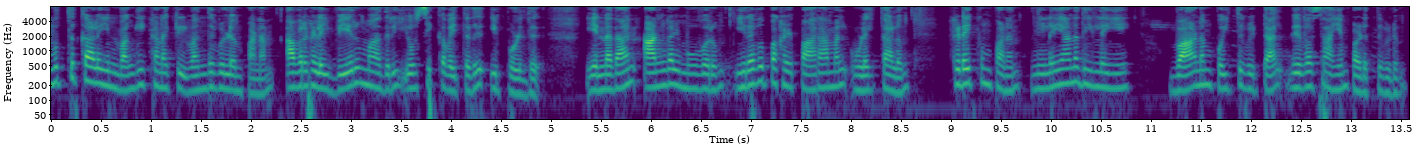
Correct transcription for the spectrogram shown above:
முத்துக்காளையின் வங்கிக் கணக்கில் வந்து விழும் பணம் அவர்களை வேறு மாதிரி யோசிக்க வைத்தது இப்பொழுது. என்னதான் ஆண்கள் மூவரும் இரவு பகல் பாராமல் உழைத்தாலும் கிடைக்கும் பணம் நிலையானது இல்லையே. வானம் பொய்த்துவிட்டால் விவசாயம் படுத்துவிடும்.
